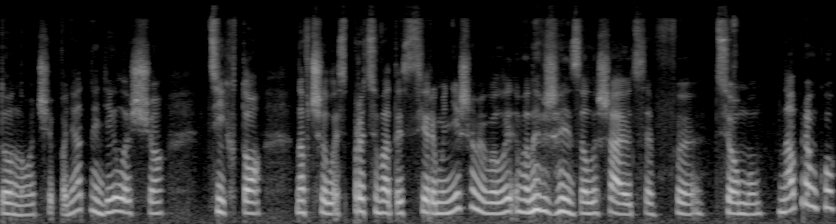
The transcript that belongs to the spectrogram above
до ночі. Понятне діло, що ті, хто навчились працювати з сірими нішами, вони- вже і залишаються в цьому напрямку.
